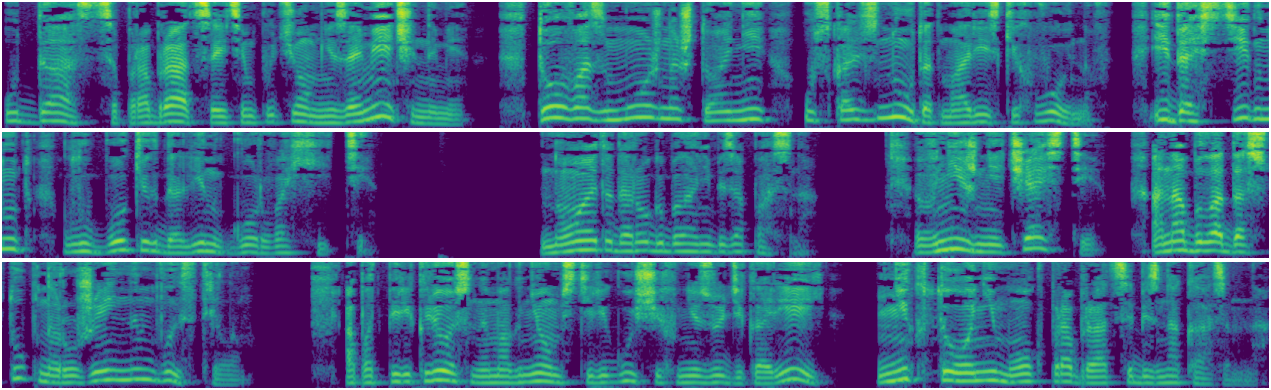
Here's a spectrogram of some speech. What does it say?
удастся пробраться этим путем незамеченными, то возможно, что они ускользнут от марийских воинов и достигнут глубоких долин гор Вахити. Но эта дорога была небезопасна. В нижней части она была доступна ружейным выстрелам, а под перекрестным огнем стерегущих внизу дикарей никто не мог пробраться безнаказанно.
